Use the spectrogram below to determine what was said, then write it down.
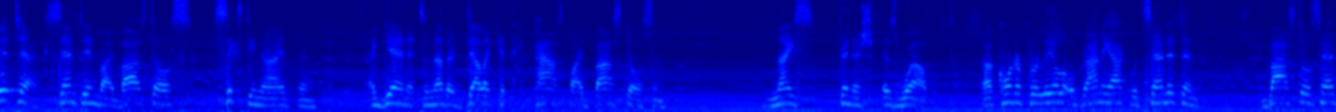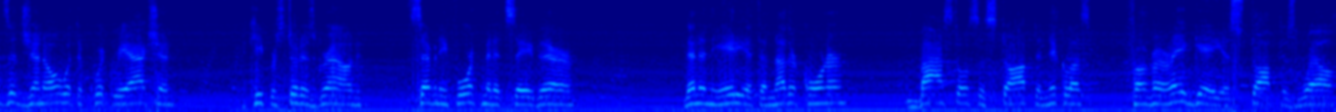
Vitek sent in by Bastos, 69th. And again, it's another delicate pass by Bastos. And nice finish as well. A corner for Lille. Obraniak would send it. And Bastos heads it. Janot with a quick reaction. The keeper stood his ground. 74th minute save there. Then in the 80th, another corner. Bastos is stopped, and Nicolas Fauvergue is stopped as well.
